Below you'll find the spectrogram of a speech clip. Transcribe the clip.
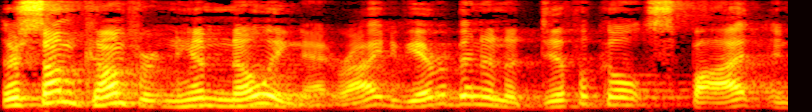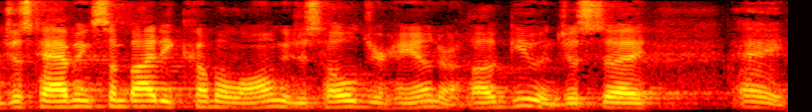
There's some comfort in him knowing that, right? Have you ever been in a difficult spot and just having somebody come along and just hold your hand or hug you and just say, hey,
